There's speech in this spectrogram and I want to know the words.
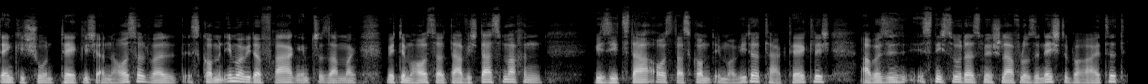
denke ich schon täglich an den Haushalt, weil es kommen immer wieder Fragen im Zusammenhang mit dem Haushalt. Darf ich das machen? Wie sieht's da aus? Das kommt immer wieder tagtäglich. Aber es ist nicht so, dass es mir schlaflose Nächte bereitet.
